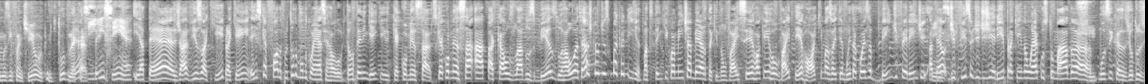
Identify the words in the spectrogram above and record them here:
Música infantil, tem de tudo, né, É, cara? Sim, sim, é. E até já aviso aqui pra quem. É isso que é foda, porque todo mundo conhece Raul. Então não tem ninguém que quer começar. Se tu quer começar a atacar os lados Bs do Raul, até acho que é um disco bacaninha. Mas tu tem que ir com a mente aberta, que não vai ser rock and roll. Vai ter rock, mas vai ter muita coisa bem diferente, até sim. difícil de digerir pra quem não é acostumado a músicas de outros Em,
